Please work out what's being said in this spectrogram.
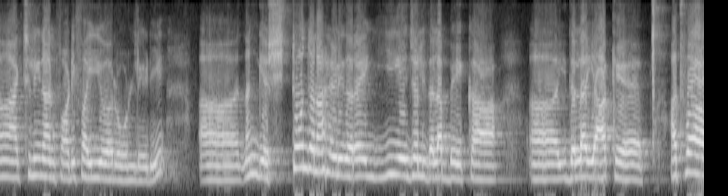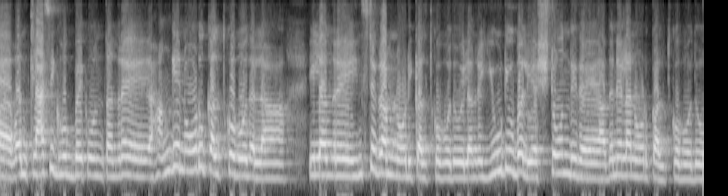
ಆ್ಯಕ್ಚುಲಿ ನಾನು forty five year old lady ನಂಗೆ ಎಷ್ಟೊಂದು ಜನ ಹೇಳಿದ್ದಾರೆ ಈ ಏಜಲ್ಲಿ ಇದೆಲ್ಲ ಬೇಕಾ? ಇದೆಲ್ಲ ಯಾಕೆ? ಅಥವಾ ಒಂದು ಕ್ಲಾಸಿಗೆ ಹೋಗಬೇಕು ಅಂತಂದರೆ ಹಾಗೆ ನೋಡು ಕಲ್ತ್ಕೋಬೋದಲ್ಲ. ಇಲ್ಲಾಂದರೆ ಇನ್ಸ್ಟಾಗ್ರಾಮ್ ನೋಡಿ ಕಲ್ತ್ಕೋಬೋದು, ಇಲ್ಲಾಂದರೆ ಯೂಟ್ಯೂಬಲ್ಲಿ ಎಷ್ಟೊಂದಿದೆ, ಅದನ್ನೆಲ್ಲ ನೋಡಿ ಕಲ್ತ್ಕೋಬೋದು.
